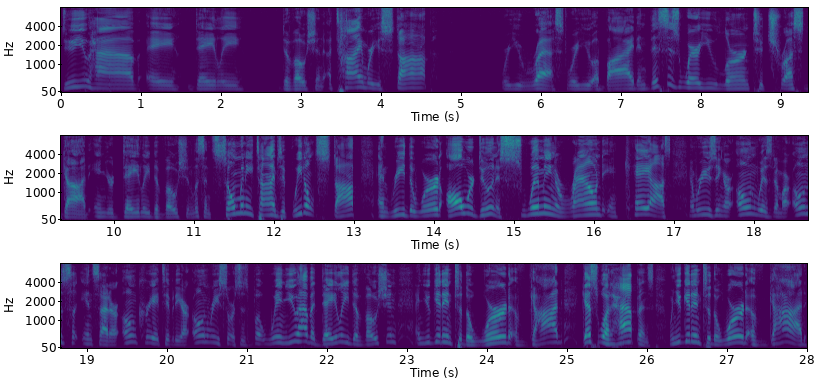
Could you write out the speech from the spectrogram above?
Do you have a daily devotion? A time where you stop, where you rest, where you abide. And this is where you learn to trust God in your daily devotion. Listen, so many times if we don't stop and read the word, all we're doing is swimming around in chaos and we're using our own wisdom, our own insight, our own creativity, our own resources. But when you have a daily devotion and you get into the word of God, guess what happens? When you get into the word of God,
